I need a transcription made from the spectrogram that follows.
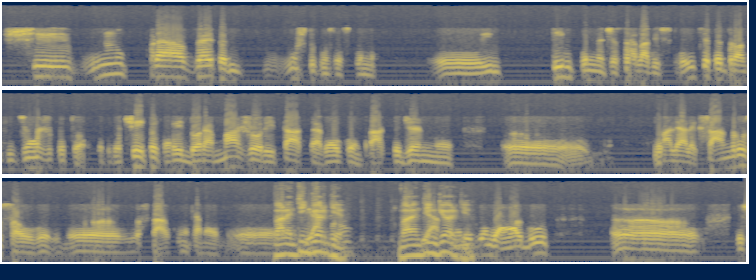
și nu prea aveai, pe, nu știu cum să spun, uh, timpul necesar la dispoziție pentru a achiziționa jucători. Pentru că cei pe care îi dorea majoritatea aveau contracte, gen uh, Ale Alexandru sau uh, ăsta, cum se cheamă? Uh, Valentin Gheorghe. Valentin Gheorghe. Albu, uh, Deci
